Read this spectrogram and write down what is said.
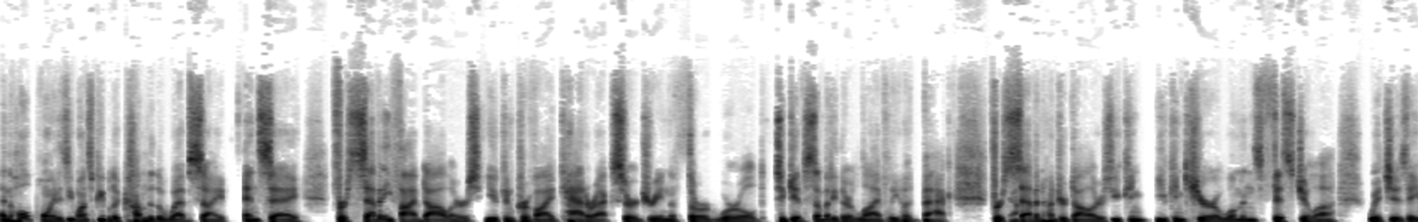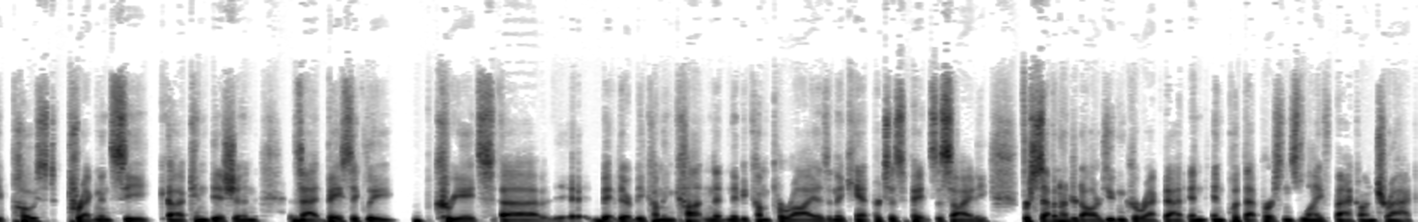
And the whole point is he wants people to come to the website and say for $75 you can provide cataract surgery in the third world to give somebody their livelihood back. For Yeah. $700 you can you can cure a woman's fistula which is a post pregnancy uh, condition that basically creates uh, they- they're becoming incontinent and they become pariahs and they can't participate in society for $700 you can correct that and, and put that person's life back on track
